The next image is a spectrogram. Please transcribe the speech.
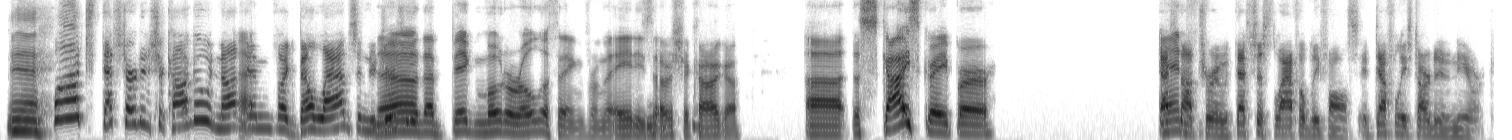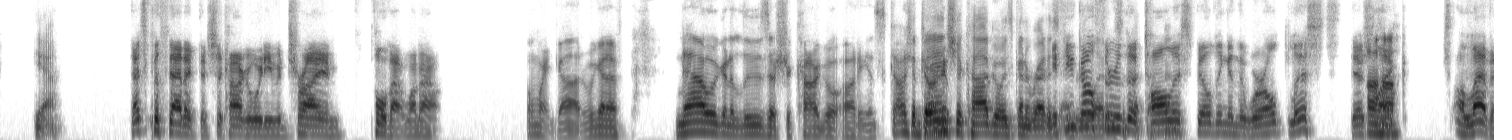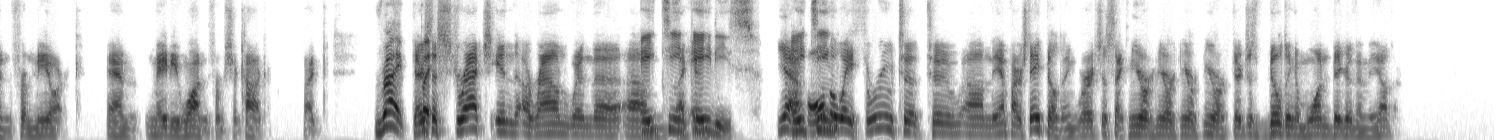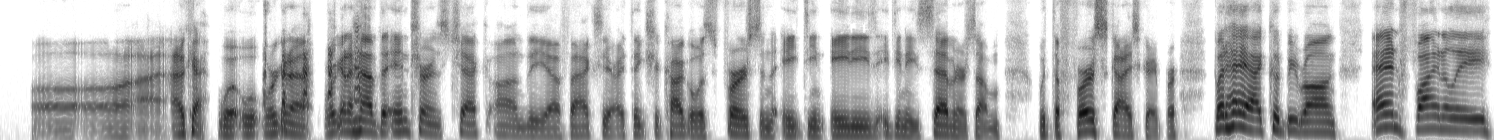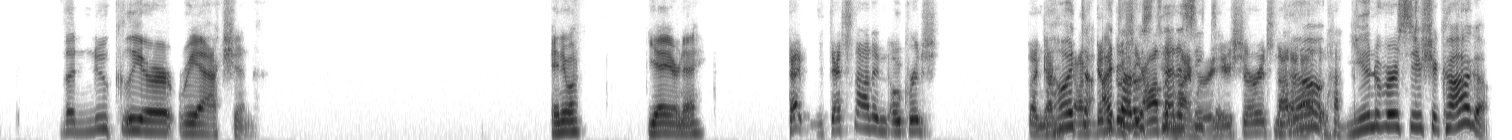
Eh, What? That started in Chicago and not Uh, in like Bell Labs in New no, Jersey. that big Motorola thing from the 80s. That was Chicago. Uh, the skyscraper. That's and- not true. That's just laughably false. It definitely started in New York. yeah. That's pathetic that Chicago would even try and pull that one out. Oh my God. We're going to, now we're going to lose our Chicago audience. Gosh, The darn band it. Chicago is going to write us. If you go through the about that tallest building in the world list, there's Uh-huh. like 11 from New York and maybe one from Chicago. Like right. there's a stretch in around when the um, like in- 1880s. yeah, all the way through to to um, the Empire State Building, where it's just like New York, New York, New York, New York. They're just building them one bigger than the other. Uh, okay, we're, we're gonna we're gonna have the interns check on the uh, facts here. I think Chicago was first in the 1880s, 1887 or something, with the first skyscraper. But hey, I could be wrong. And finally, the nuclear reaction. Anyone? Yay or nay? That that's not in Oak Ridge. Like No, I'm, I I'm th- gonna I go thought see it was Oppenheimer. Tennessee Are you sure it's not an no, Oppenheimer? University of Chicago.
